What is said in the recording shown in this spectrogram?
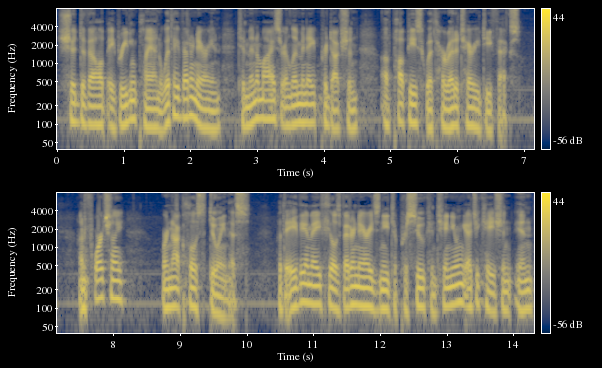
should develop a breeding plan with a veterinarian to minimize or eliminate production of puppies with hereditary defects. Unfortunately, we're not close to doing this, but the AVMA feels veterinarians need to pursue continuing education in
